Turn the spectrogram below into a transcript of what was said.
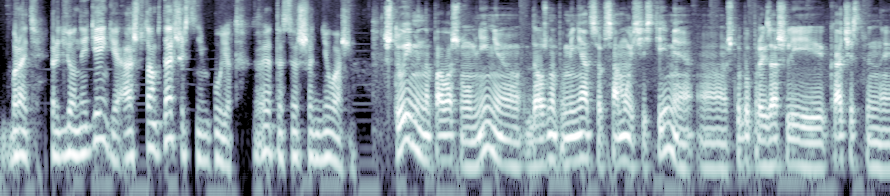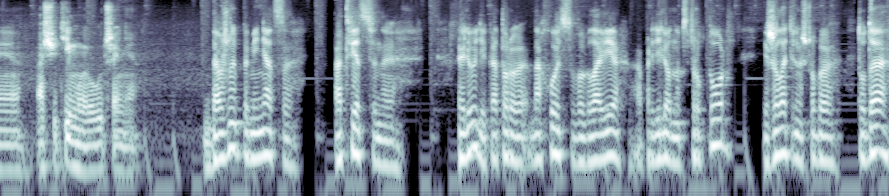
брать определенные деньги, а что там дальше с ним будет, это совершенно не важно. Что именно, по вашему мнению, должно поменяться в самой системе, э, чтобы произошли качественные, ощутимые улучшения? Должны поменяться ответственные люди, которые находятся во главе определенных структур, и желательно, чтобы туда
